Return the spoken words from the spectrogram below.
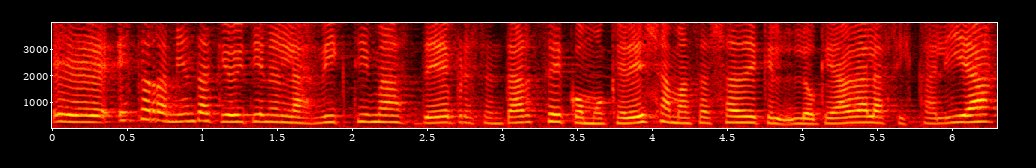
Eh, esta herramienta que hoy tienen las víctimas de presentarse como querella, más allá de que lo que haga la fiscalía,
